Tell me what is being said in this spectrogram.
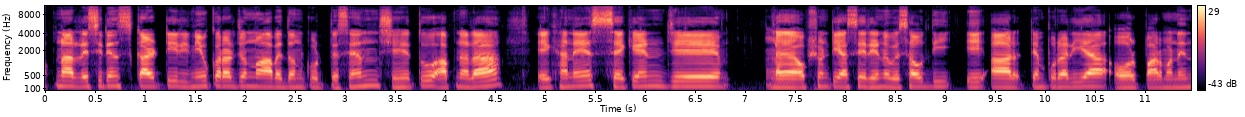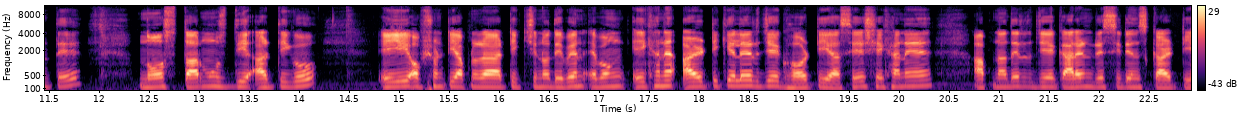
আপনার রেসিডেন্স কার্ডটি রিনিউ করার জন্য আবেদন করতেছেন, সেহেতু আপনারা এখানে সেকেন্ড যে অপশনটি আছে রেনোভে সাউদি এ আর টেম্পোরারিয়া ওর পারমানেন্তে নস তারমুস দি আর্টিগো এই অপশনটি আপনারা টিক চিহ্ন দেবেন এবং এইখানে আর্টিকেলের যে ঘরটি আছে, সেখানে আপনাদের যে কারেন্ট রেসিডেন্স কার্ডটি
